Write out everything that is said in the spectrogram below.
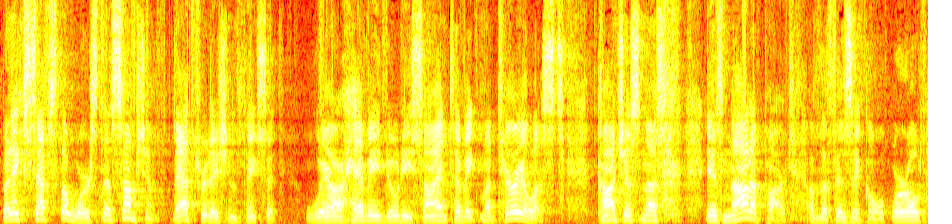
but accepts the worst assumption. That tradition thinks that we are heavy duty scientific materialists. Consciousness is not a part of the physical world.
